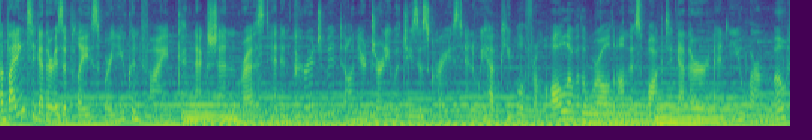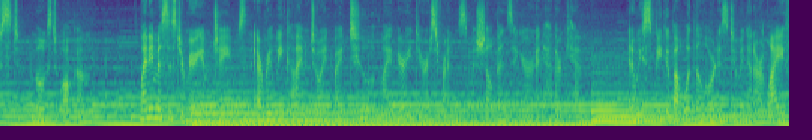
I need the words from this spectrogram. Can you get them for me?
Abiding Together is a place where you can find connection, rest, and encouragement on your journey with Jesus Christ. And we have people from all over the world on this walk together, and you are most, most welcome. My name is Sister Miriam James, and every week I'm joined by two of my very dearest friends, Michelle Benzinger and Heather Khym. And we speak about what the Lord is doing in our life,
